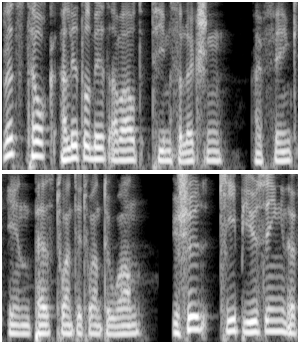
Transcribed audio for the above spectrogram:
Let's talk a little bit about team selection. I think in PES 2021 you should keep using the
